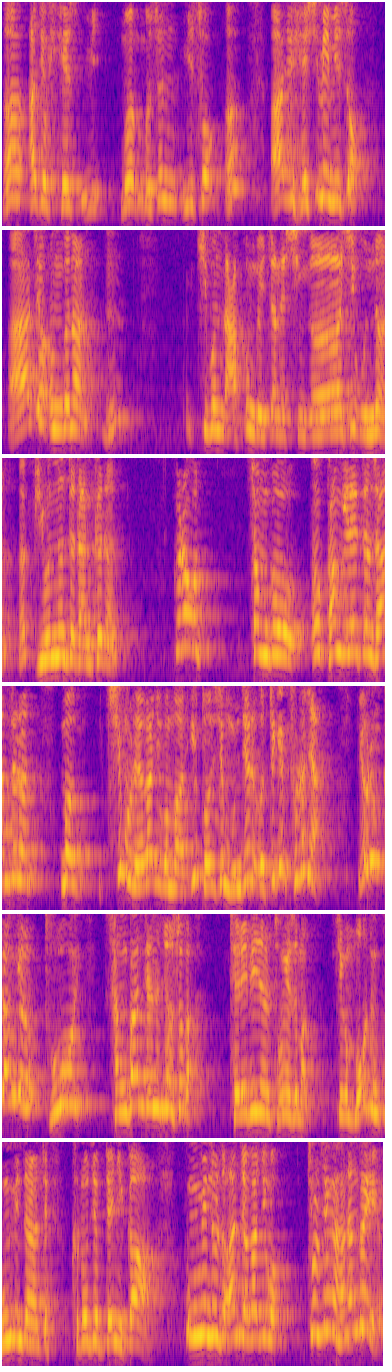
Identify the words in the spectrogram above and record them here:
어, 아주 해, 미, 뭐, 무슨 미소, 어? 아주 회심의 미소, 아주 은근한, 음? 기분 나쁜 거 있잖아요. 싱긋이 웃는, 어? 비웃는 듯한 그런. 그러고 참 그, 어, 관계됐던 사람들은 뭐, 침울해가지고 뭐, 이 도대체 문제를 어떻게 푸느냐. 이런 관계로 두 상반되는 요소가 텔레비전을 통해서 막 지금 모든 국민들한테 크로즈업 되니까 국민들도 앉아가지고 둘 중에 하는 거예요.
